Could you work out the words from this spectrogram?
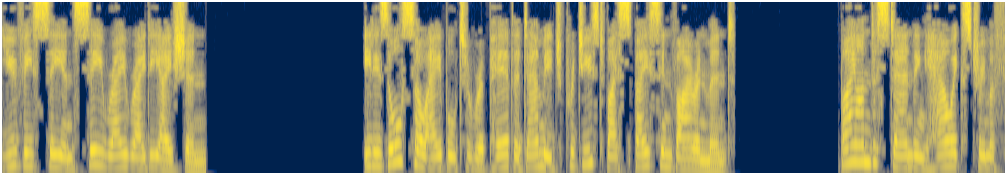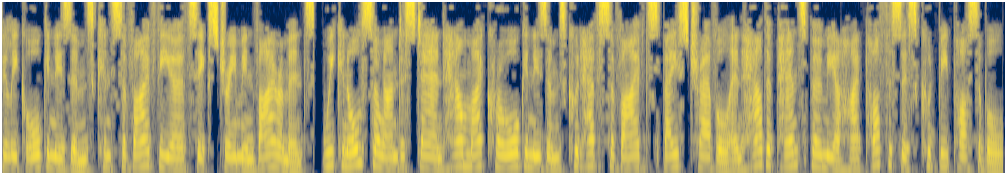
UVC and X-ray radiation. It is also able to repair the damage produced by space environment. By understanding how extremophilic organisms can survive the Earth's extreme environments, we can also understand how microorganisms could have survived space travel and how the panspermia hypothesis could be possible.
